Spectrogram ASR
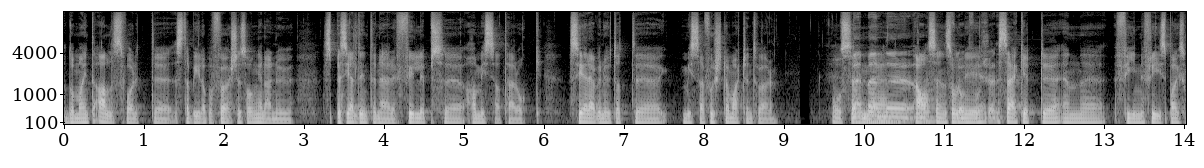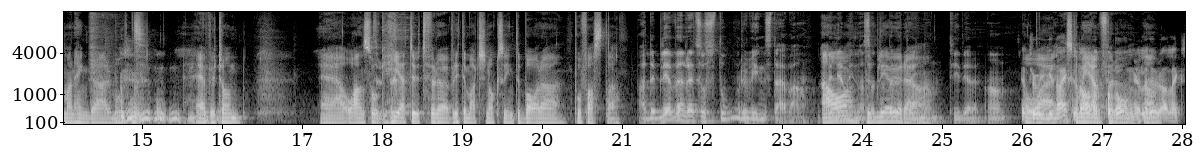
De, har inte alls varit stabila på försäsongen här nu. Speciellt inte när Phillips har missat här och ser även ut att missa första matchen tyvärr. Och sen, Men- men, eh, eh, ja, ja, sen såg förlåt, ni fortsätt. säkert eh, en fin frispark som han hängde här mot Everton. Och han såg het ut för övrigt i matchen också, inte bara på fasta. ja, det blev en rätt så stor vinst där va? Ja, det blev ju det, ja. Tidigare. Ja. Jag tror United har något på gång, eller ja. hur Alex?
